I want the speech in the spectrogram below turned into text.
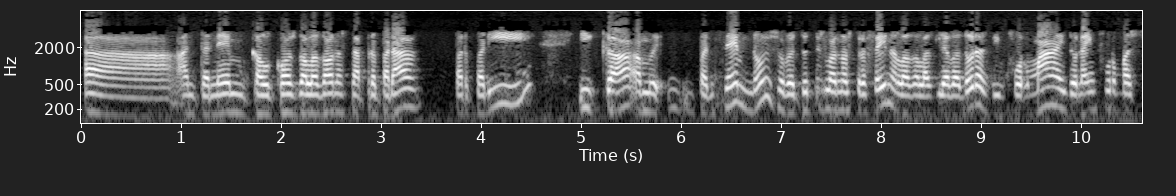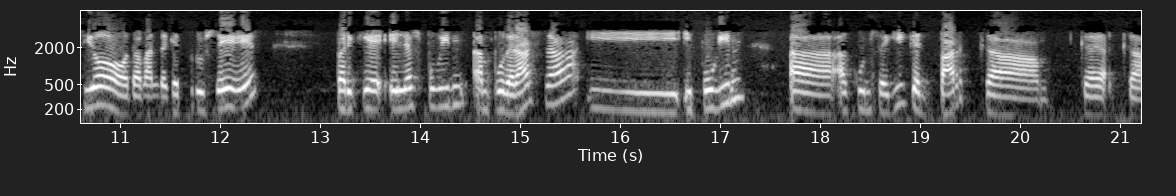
Eh, entenem que el cos de la dona està preparat per parir i que amb, pensem, no? i sobretot és la nostra feina, la de les llevadores, d'informar i donar informació davant d'aquest procés perquè elles puguin empoderar-se i, i puguin eh, aconseguir aquest part que, que, que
